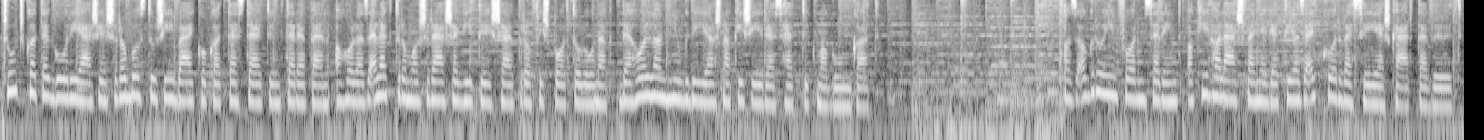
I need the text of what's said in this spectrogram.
Csúcskategóriás és robosztus e teszteltünk terepen, ahol az elektromos rásegítéssel profi sportolónak, de holland nyugdíjasnak is érezhettük magunkat. Az Agroinform szerint a kihalás fenyegeti az egykor veszélyes kártevőt.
